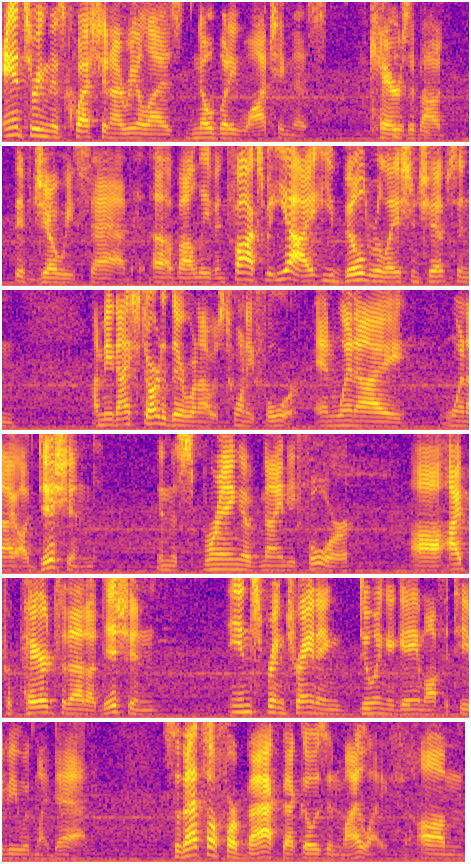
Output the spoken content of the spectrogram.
answering this question, I realized nobody watching this cares about if Joey's sad uh, about leaving Fox. But yeah, I, you build relationships, and I mean, I started there when I was 24, and when I when I auditioned in the spring of '94, uh, I prepared for that audition in spring training, doing a game off of TV with my dad. So that's how far back that goes in my life. Um,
